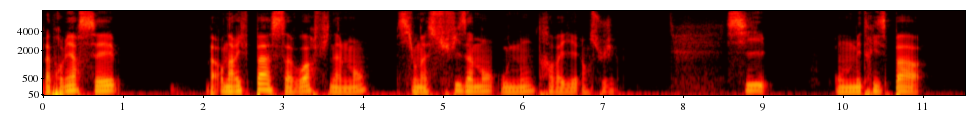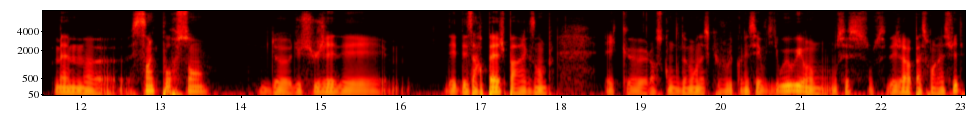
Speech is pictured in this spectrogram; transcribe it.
La première, c'est bah, on n'arrive pas à savoir finalement si on a suffisamment ou non travaillé un sujet. Si on ne maîtrise pas même 5% euh, du sujet des, arpèges par exemple, et que lorsqu'on vous demande est-ce que vous le connaissez, vous dites oui, oui, on, sait, on sait déjà, passons à la suite,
